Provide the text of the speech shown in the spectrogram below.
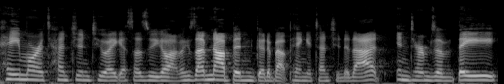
pay more attention to. I guess as we go on, because I've not been good about paying attention to that in terms of they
